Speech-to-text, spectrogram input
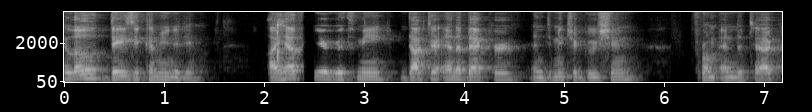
Hello, Daisy community. I have here with me Dr. Anna Becker and Dmitry Gushin from Endotech.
